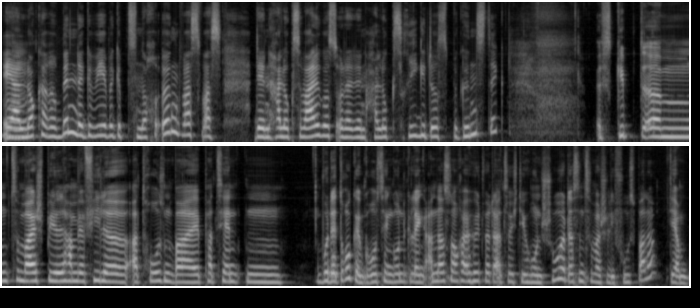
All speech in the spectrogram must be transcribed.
eher mhm. lockere Bindegewebe. Gibt es noch irgendwas, was den Hallux valgus oder den Hallux rigidus begünstigt? Es gibt ähm, zum Beispiel, haben wir viele Arthrosen bei Patienten wo der Druck im Großhirngrundgelenk anders noch erhöht wird als durch die hohen Schuhe. Das sind zum Beispiel die Fußballer. Die haben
